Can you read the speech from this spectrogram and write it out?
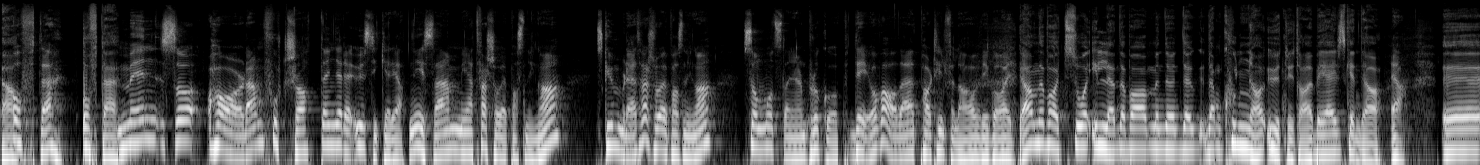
Ja. Ofte. Ofte. Men så har de fortsatt den usikkerheten i seg med tversoverpasninger. Skumle tversoverpasninger som motstanderen plukker opp. Det jo var det et par tilfeller av i går. Ja, men det var ikke så ille. Det var, men de, de, de kunne ha utnytta det bedre, Skandia. Ja. Eh,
